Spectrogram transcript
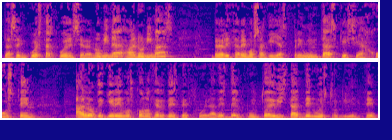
Las encuestas pueden ser anónimas, realizaremos aquellas preguntas que se ajusten a lo que queremos conocer desde fuera, desde el punto de vista de nuestro cliente,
